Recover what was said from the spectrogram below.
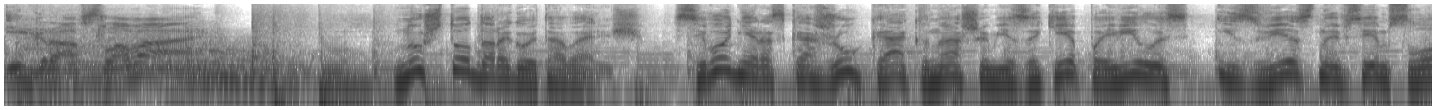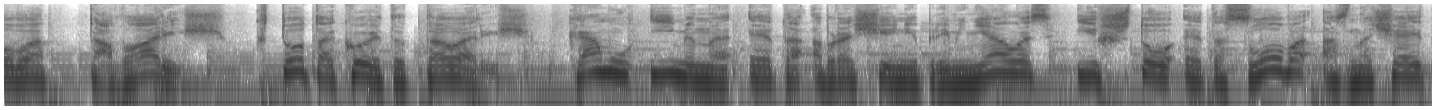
Игра в слова. Ну что, дорогой товарищ, сегодня расскажу, как в нашем языке появилось известное всем слово «товарищ». Кто такой этот товарищ? Кому именно это обращение применялось и что это слово означает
